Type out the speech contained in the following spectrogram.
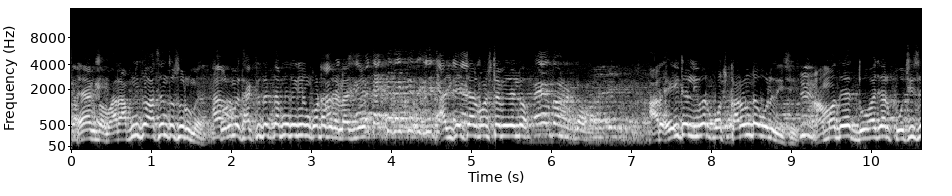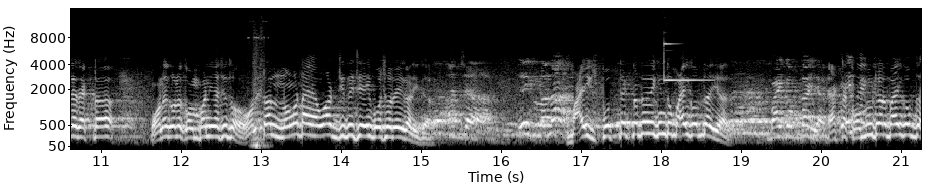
হ্যাঁ। একদম। আর আপনি তো আছেন তো শোরুমে হ্যাঁ। শোরুমে থাকতে থাকতে আপনি দেখলেন কটা বেরোলো আজকে। আজকে চার পাঁচটা বেরোলো? একদম একদম। আর এইটা লিভার কারণটা বলে দিচ্ছি আমাদের দু হাজার পঁচিশের একটা অনেক অনেক কোম্পানি আছে তো অনেকটা নটা অ্যাওয়ার্ড জিতেছে এই বছর এই গাড়িটা। আচ্ছা না? বাইক প্রত্যেকটাতে কিন্তু বাইক অফ দ্য ইয়ার একটা কম্পিউটার বাইক অফ দ্য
